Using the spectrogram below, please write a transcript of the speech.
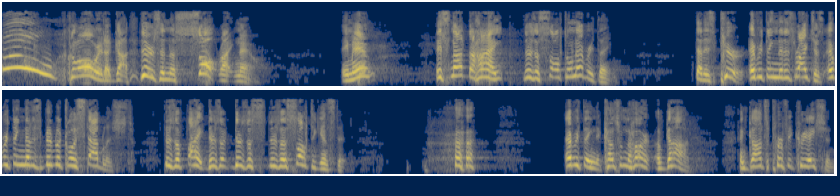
Woo! Glory to God. There's an assault right now. Amen? It's not the hype. There's assault on everything that is pure, everything that is righteous, everything that is biblical established. There's a fight. There's a there's a there's an assault against it. everything that comes from the heart of God and God's perfect creation.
